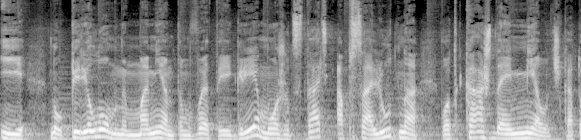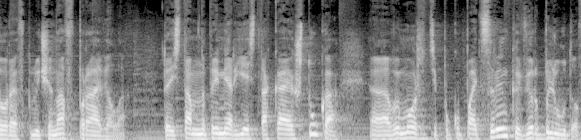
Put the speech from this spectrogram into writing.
И ну, переломным моментом в этой игре может стать абсолютно вот каждая мелочь, которая включена в правила. То есть там, например, есть такая штука, э, вы можете покупать с рынка верблюдов.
